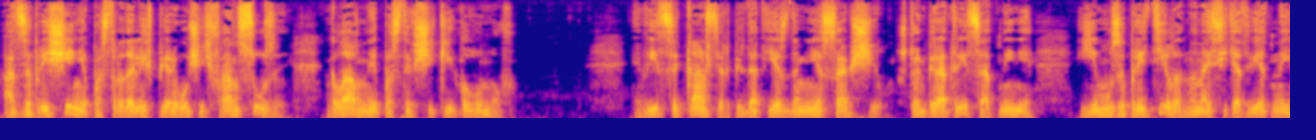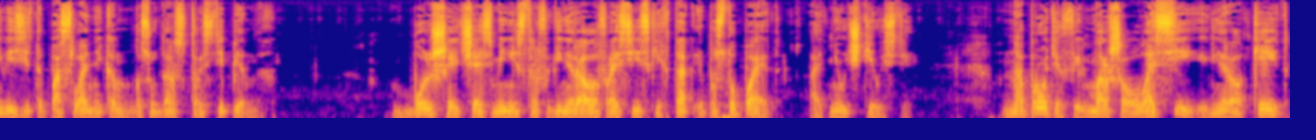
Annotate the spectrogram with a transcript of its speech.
От запрещения пострадали в первую очередь французы, главные поставщики галунов. Вице-канцлер перед отъездом мне сообщил, что императрица отныне ему запретила наносить ответные визиты посланникам государств второстепенных. Большая часть министров и генералов российских так и поступает от неучтивости. Напротив, фельдмаршал Ласси и генерал Кейт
